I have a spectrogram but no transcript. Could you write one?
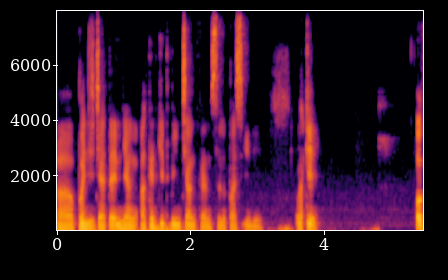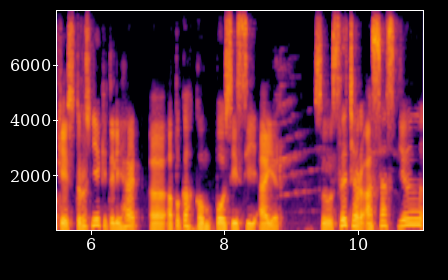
uh, penjejatan yang akan kita bincangkan selepas ini. Okey. Okey, seterusnya kita lihat uh, apakah komposisi air. So, secara asasnya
